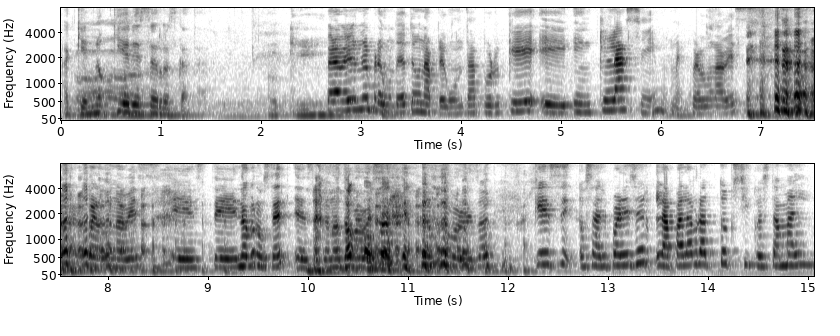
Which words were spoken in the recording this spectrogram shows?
A quien no quiere ser rescatado. Pero a ver, una pregunta, yo tengo una pregunta, porque eh, en clase, me acuerdo una vez, me acuerdo una vez, este, no con usted, este, con otro profesor, profesor, que se, o sea, al parecer la palabra tóxico está mal,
